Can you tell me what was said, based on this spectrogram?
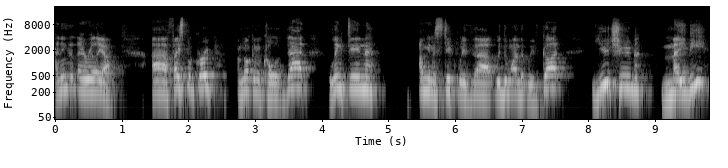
I think that they really are. Uh, Facebook group, I'm not going to call it that. LinkedIn, I'm going to stick with, uh, with the one that we've got. YouTube, maybe.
